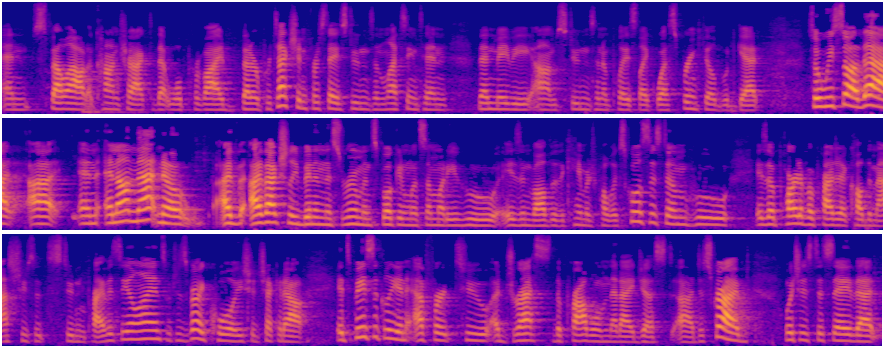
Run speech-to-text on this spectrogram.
and spell out a contract that will provide better protection for, say, students in Lexington than maybe um, students in a place like West Springfield would get. So we saw that. Uh, and, and on that note, I've, I've actually been in this room and spoken with somebody who is involved with the Cambridge Public School System who is a part of a project called the Massachusetts Student Privacy Alliance, which is very cool. You should check it out. It's basically an effort to address the problem that I just uh, described, which is to say that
